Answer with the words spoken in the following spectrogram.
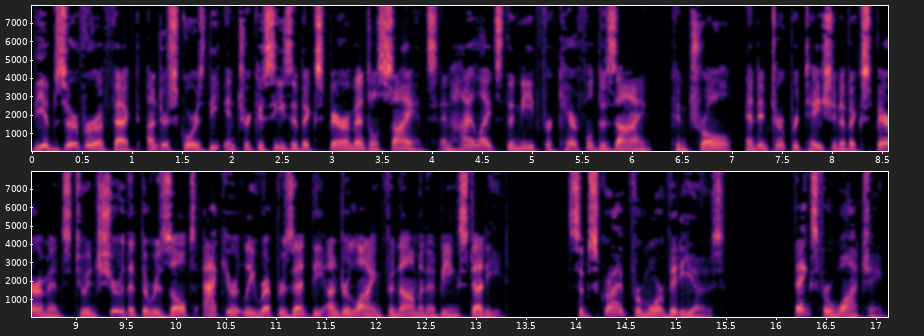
The observer effect underscores the intricacies of experimental science and highlights the need for careful design, control, and interpretation of experiments to ensure that the results accurately represent the underlying phenomena being studied. Subscribe for more videos. Thanks for watching.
